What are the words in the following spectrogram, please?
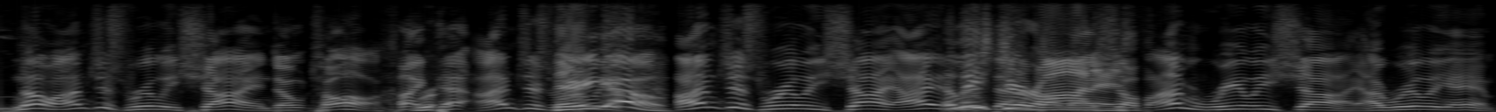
No, I'm just really shy and don't talk like that. I'm just There you really, go. I'm just really shy. I admit least you're honest. myself. I'm really shy. I really am.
